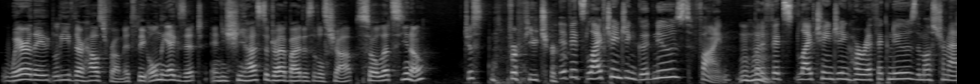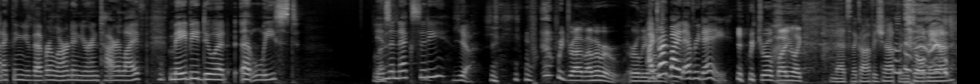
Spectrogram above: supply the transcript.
where they leave their house from. It's the only exit, and she has to drive by this little shop. So let's, you know, just for future. If it's life changing good news, fine. Mm-hmm. But if it's life changing horrific news, the most traumatic thing you've ever learned in your entire life, maybe do it at least Less- in the next city. Yeah. we drive. I remember early on. I drive by it every day. We drove by and you're like, That's the coffee shop that he told me at.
